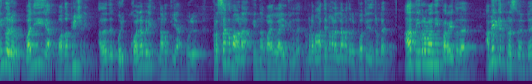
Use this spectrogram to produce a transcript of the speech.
ഇന്നൊരു വലിയ വധഭീഷണി അതായത് ഒരു കൊലവിളി നടത്തിയ ഒരു പ്രസംഗമാണ് ഇന്ന് വൈറലായിരിക്കുന്നത്. നമ്മുടെ മാധ്യമങ്ങളെല്ലാം അത് റിപ്പോർട്ട് ചെയ്തിട്ടുണ്ട്. ആ തീവ്രവാദി പറയുന്നത് അമേരിക്കൻ പ്രസിഡന്റ്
